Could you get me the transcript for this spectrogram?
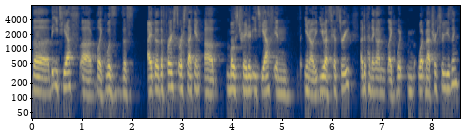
the the ETF uh, like was this either the first or second uh, most traded ETF in you know U.S. history uh, depending on like what what metrics you're using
